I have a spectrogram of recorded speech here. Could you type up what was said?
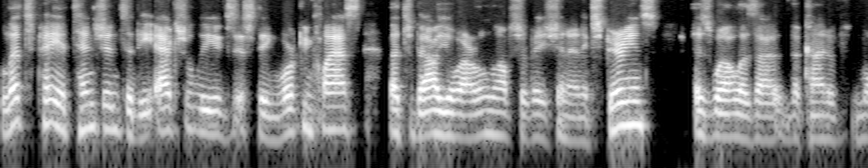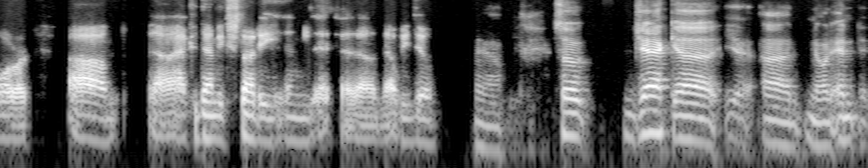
let's pay attention to the actually existing working class. Let's value our own observation and experience, as well as uh, the kind of more um, uh, academic study and uh, that we do. Yeah. So, Jack, uh, uh, you know, and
